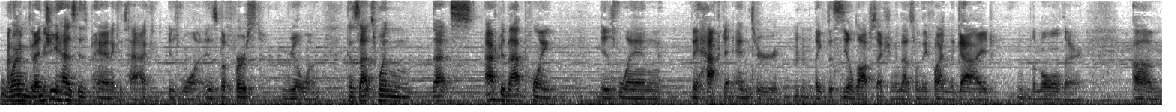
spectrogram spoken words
when Benji has his panic attack is one is the first real one, because that's when that's after that point is when they have to enter like the sealed off section, and that's when they find the guide, the mole there. Um,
